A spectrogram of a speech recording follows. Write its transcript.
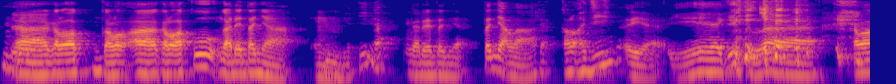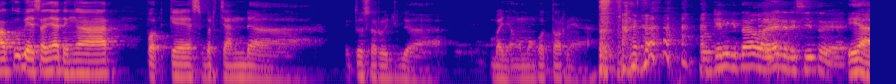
Nah, kalau aku kalau uh, kalau aku nggak ada yang tanya. Hmm, Iya. nggak ada yang tanya. Tanya lah. Ya, Kalau Aji Iya, iya gitulah. Kalau aku biasanya dengar podcast bercanda. Itu seru juga. Banyak ngomong kotornya. Mungkin kita awalnya dari situ ya. Iya,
